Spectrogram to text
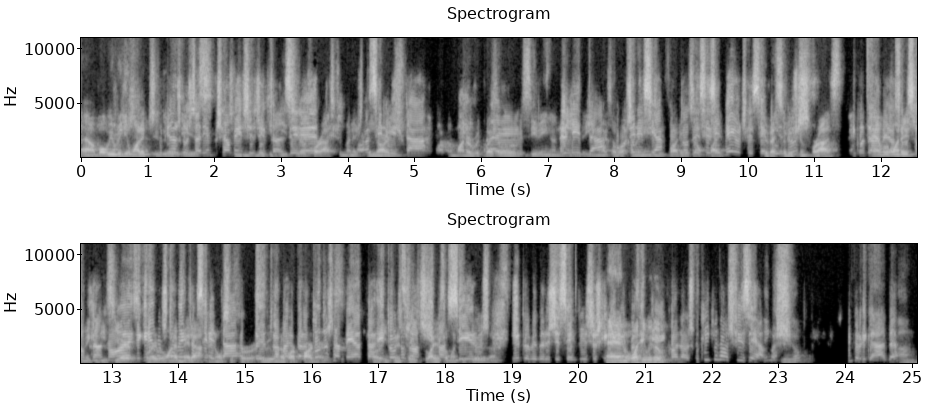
uh, what we really wanted to do is to make it easier for us to manage the large amount of requests that we were receiving and, and the emails that were coming in. We thought it was not quite the best solution for us and we wanted to make it easier for everyone at Meta and also for every one of our partners or internet service providers that want to deal with us. And what did we do? Muito obrigada. Um,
